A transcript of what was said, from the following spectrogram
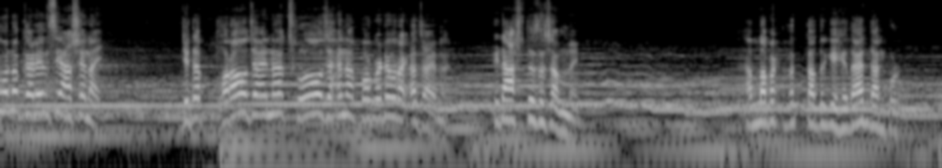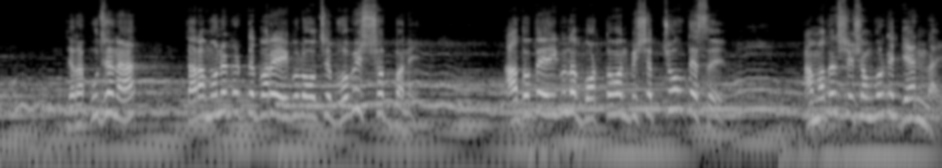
কোনো কারেন্সি আসে নাই, যেটা ধরাও যায় না, ছোঁয়াও যায় না পকেটেও রাখা যায় না। এটা আসতেছে সামনে। আল্লাহ তাদেরকে হেদায়ত দান করুন। যারা বুঝে না, তারা মনে করতে পারে এগুলো হচ্ছে ভবিষ্যৎবাণী। আদতে এইগুলো বর্তমান বিশ্বে চলতেছে। আমাদের সে সম্পর্কে জ্ঞান নাই।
